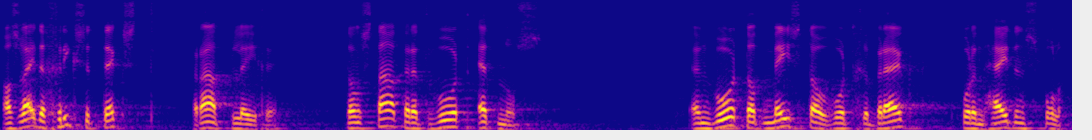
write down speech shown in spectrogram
Als wij de Griekse tekst raadplegen, dan staat er het woord etnos. Een woord dat meestal wordt gebruikt voor een heidens volk.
